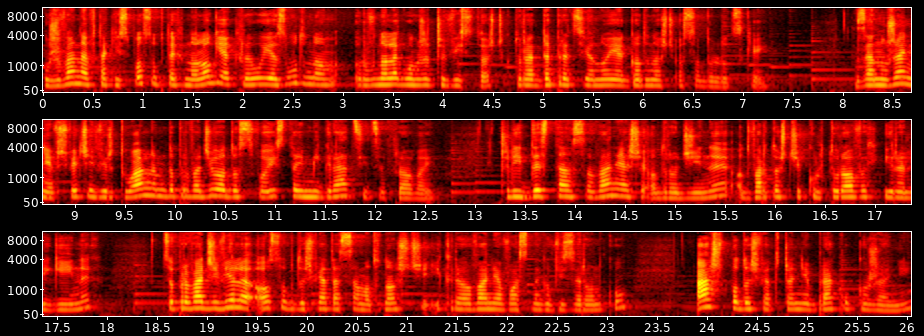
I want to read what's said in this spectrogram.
Używana w taki sposób technologia kreuje złudną, równoległą rzeczywistość, która deprecjonuje godność osoby ludzkiej. Zanurzenie w świecie wirtualnym doprowadziło do swoistej migracji cyfrowej, czyli dystansowania się od rodziny, od wartości kulturowych i religijnych, co prowadzi wiele osób do świata samotności i kreowania własnego wizerunku, aż po doświadczenie braku korzeni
